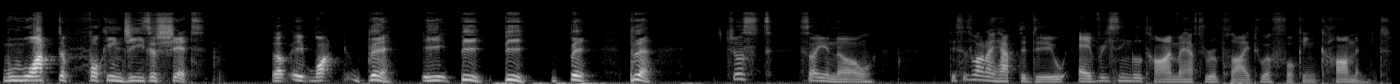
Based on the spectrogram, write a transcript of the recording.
What the fucking Jesus shit? It, what? Just so you know, this is what I have to do every single time I have to reply to a fucking comment.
